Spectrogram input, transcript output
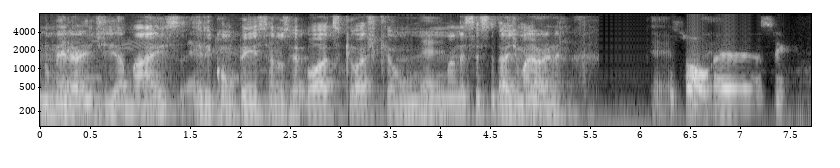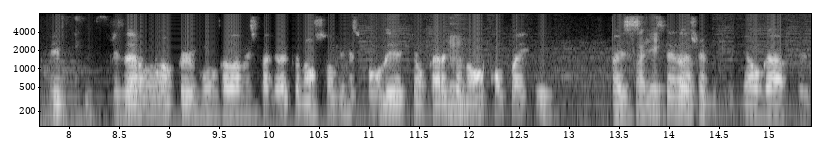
no melhor é. dia, mas é. ele compensa nos rebotes, que eu acho que é, um, é. uma necessidade maior, né? É. Pessoal, é, assim, me fizeram uma pergunta lá no Instagram que eu não soube responder, que é um cara hum. que eu hum. não acompanhei. Mas o que vocês acham do Daniel Gafford?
